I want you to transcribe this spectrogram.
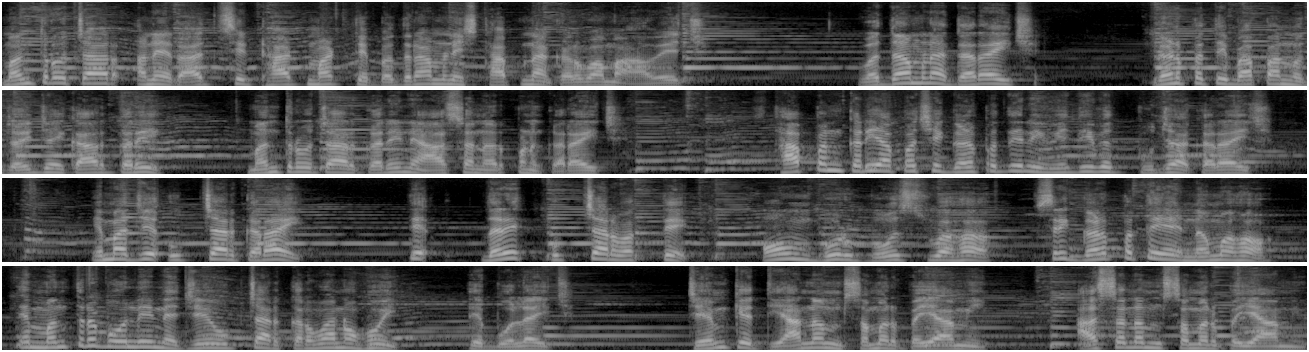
મંત્રોચ્ચાર અને રાજસી ઠાટ માટે પધરામણી સ્થાપના કરવામાં આવે છે. વધામણા કરાય છે. ગણપતિ બાપાનો જય જયકાર કરી મંત્રોચ્ચાર કરીને આસન અર્પણ કરાય છે. સ્થાપન કર્યા પછી ગણપતિની વિધિવત પૂજા કરાય છે. એમાં જે ઉપચાર કરાય તે દરેક ઉપચાર વખતે ઓમ ભૂર ભૂસ્વ શ્રી ગણપતે નમઃ એ મંત્ર બોલીને જે ઉપચાર કરવાનો હોય તે બોલાય છે. જેમ કે ધ્યાનમ સમર્પયામી, આસનમ સમર્પયામી,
